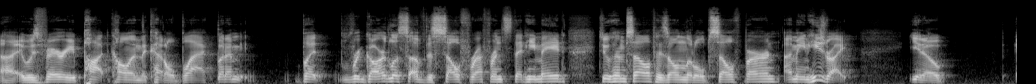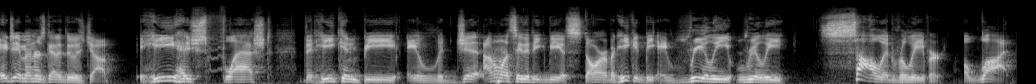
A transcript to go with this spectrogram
uh, it was very pot calling the kettle black. But I mean, but regardless of the self reference that he made to himself, his own little self burn, I mean, he's right. You know, AJ Minter's got to do his job he has flashed that he can be a legit, I don't want to say that he could be a star, but he could be a really, really solid reliever a lot.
